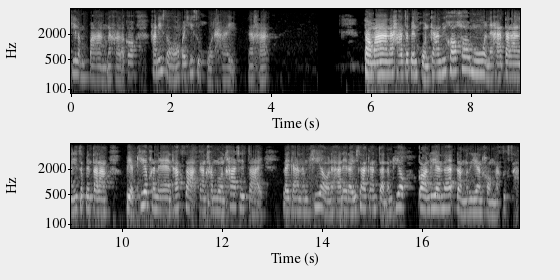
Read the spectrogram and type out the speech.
ที่ลำปางนะคะ แล้วก็ครั้งที่สองไปที่สุโขทัยนะคะ ต่อมานะคะจะเป็นผลการวิเคราะห์ข้อมูลนะคะ ตารางนี้จะเป็นตารางเปรียบเทียบคะแนน ทักษะการคำนวณค่าใช้จ่ายรายการนำเที่ยวนะคะ ในรายวิชาการจัดนำเที่ยวก่อนเรียนและหลังเรียนของนักศึกษา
